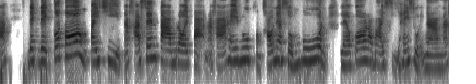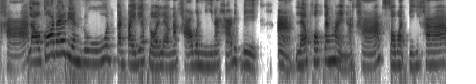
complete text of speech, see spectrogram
เด็กๆก็ต้องไปขีดนะคะ เส้นตามรอยปะนะคะ ให้รูปของเขาเนี่ยสมบูรณ์ แล้วก็ระบายสีให้สวยงามนะคะ เราก็ได้เรียนรู้กันไปเรียบร้อยแล้วนะคะ วันนี้นะคะเด็กๆอะแล้วพบกันใหม่นะคะ สวัสดีค่ะ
